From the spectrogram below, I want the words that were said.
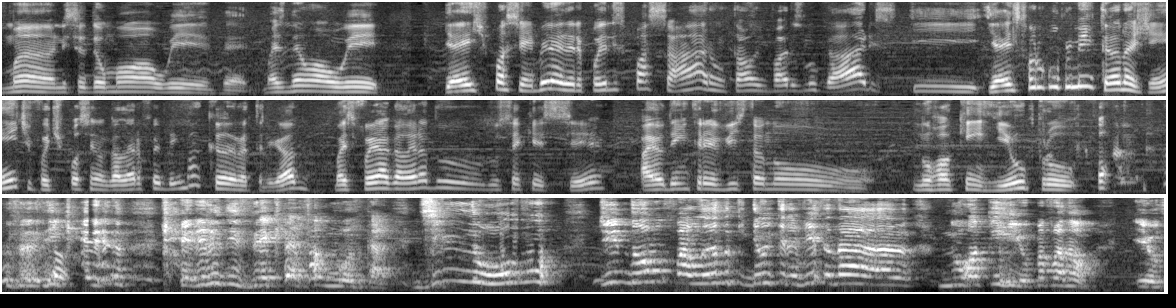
Mano, isso deu mó auê, velho. Mas deu um auê. E aí, tipo assim, beleza, depois eles passaram tal em vários lugares. E, e aí eles foram cumprimentando a gente. Foi tipo assim, a galera foi bem bacana, tá ligado? Mas foi a galera do, do CQC. Aí eu dei entrevista no, no Rock in Rio pro. Querendo, querendo dizer que é famoso, cara. De novo, de novo falando que deu entrevista na, no Rock in Rio. Pra falar, não, eu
